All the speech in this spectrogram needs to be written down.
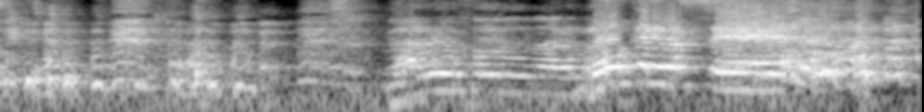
しい。なるほどなるほど。儲かりますせー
